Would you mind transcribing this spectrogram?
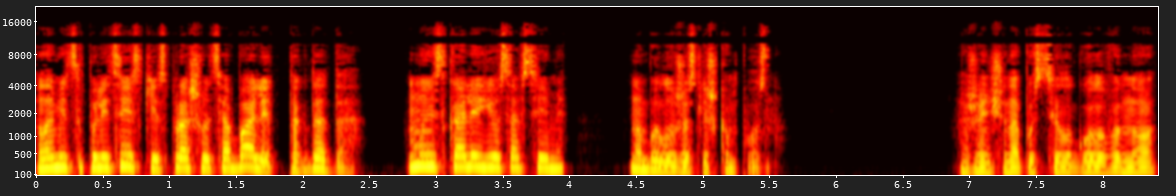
ломиться полицейские и спрашивать о Бале, тогда да. Мы искали ее со всеми, но было уже слишком поздно. Женщина опустила голову, но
